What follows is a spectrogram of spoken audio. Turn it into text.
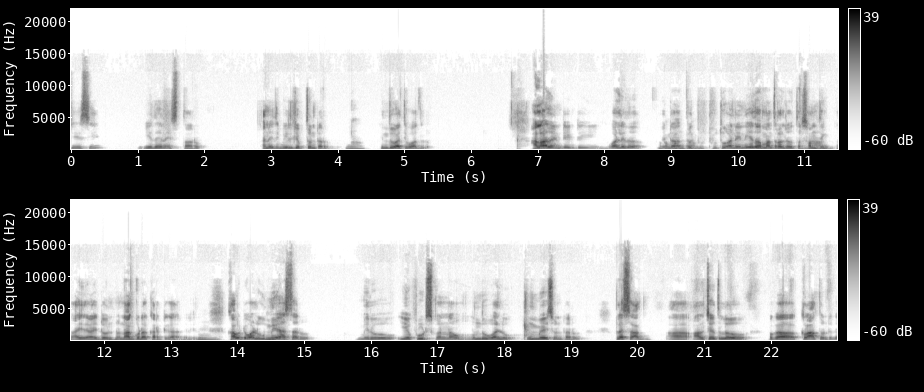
చేసి ఏదైనా ఇస్తారు అనేది వీళ్ళు చెప్తుంటారు. హిందూ అతివాదులు హలాల్ అంటే ఏంటి వాళ్ళు ఏదో అని ఏదో మంత్రాలు చదువుతారు. Something I I don't know నాకు కూడా కరెక్ట్గా తెలియదు. కాబట్టి వాళ్ళు ఉమ్మి వేస్తారు. మీరు ఏ ఫ్రూట్స్ కొన్నా ముందు వాళ్ళు ఉమ్మి వేసి ఉంటారు. ప్లస్ వాళ్ళ చేతిలో ఒక క్లాత్ ఉంటుంది.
